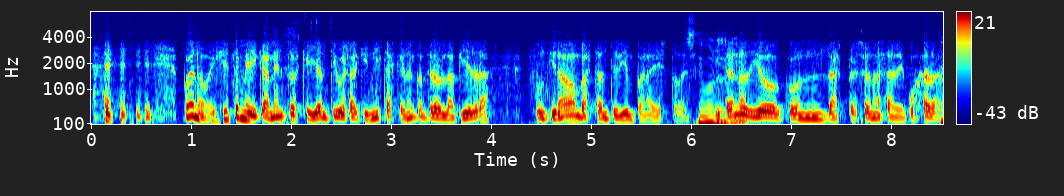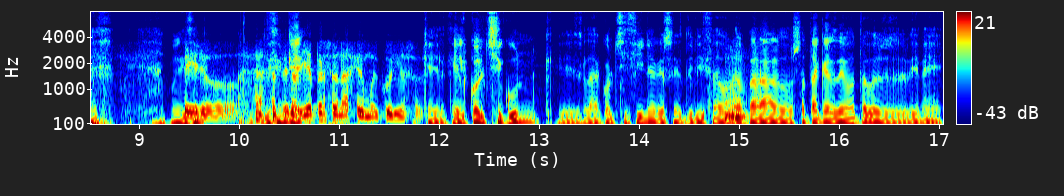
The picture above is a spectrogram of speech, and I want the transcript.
bueno, existen medicamentos que ya antiguos alquimistas que no encontraron la piedra funcionaban bastante bien para esto. ¿eh? Sí, bueno, Quizá no dio con las personas adecuadas, Pues dicen- pero, dicen pero había personajes muy curiosos. que, el- que el colchicún, que es la colchicina que se utiliza ahora para los ataques de gota, pues viene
